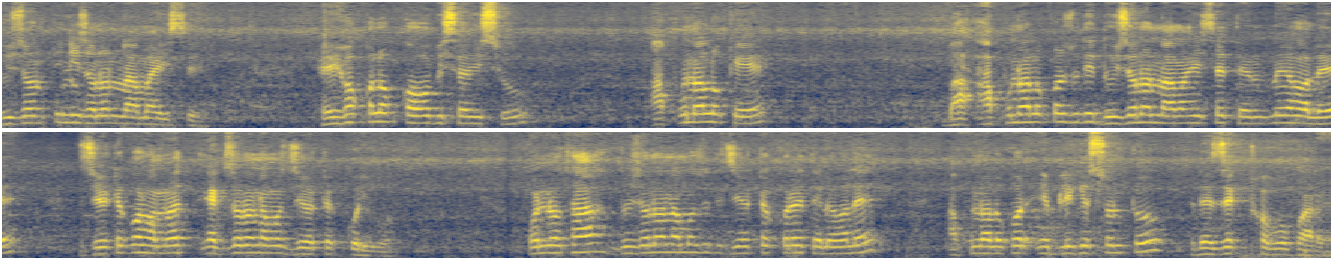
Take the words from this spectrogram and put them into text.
দুইজন, তিনিজনৰ নাম আহিছে। সেইসকলক ক'ব বিচাৰিছোঁ, আপোনালোকে বা আপোনালোকৰ যদি দুইজনৰ নাম আহিছে তেনেহ'লে জিঅ'টেকৰ সময়ত একজনৰ নামত জিঅ'টেক কৰিব। অন্যথা দুজনৰ নামত যদি জিঅ'টেক কৰে তেনেহ'লে আপোনালোকৰ এপ্লিকেশ্যনটো ৰিজেক্ট হ'ব পাৰে।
